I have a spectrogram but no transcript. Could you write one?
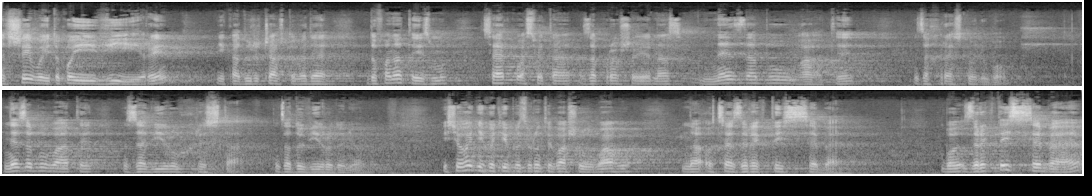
фальшивої такої віри, яка дуже часто веде до фанатизму, церква свята запрошує нас не забувати за хресну любов, не забувати за віру Христа, за довіру до Нього. І сьогодні хотів би звернути вашу увагу на оце зректись себе. Бо зректись себе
